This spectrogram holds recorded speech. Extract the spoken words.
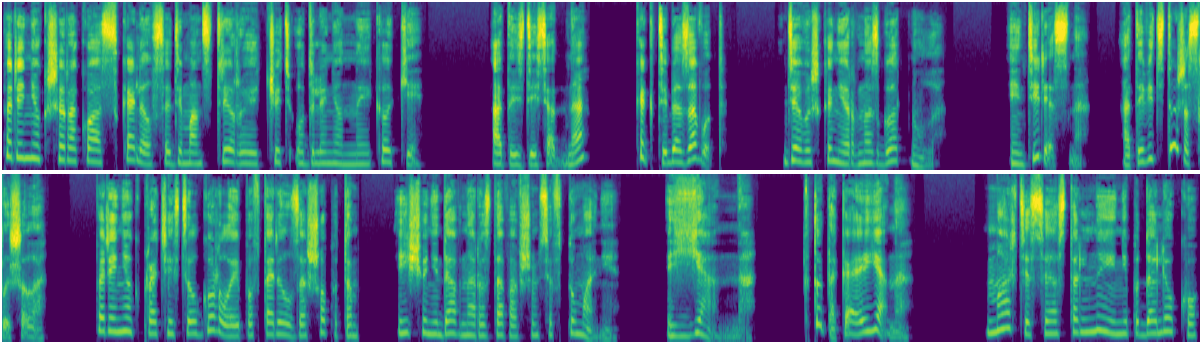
Паренек широко оскалился, демонстрируя чуть удлиненные клыки. «А ты здесь одна? Как тебя зовут?» Девушка нервно сглотнула. «Интересно, а ты ведь тоже слышала?» Паренек прочистил горло и повторил за шепотом, еще недавно раздававшимся в тумане. «Яна! Кто такая Яна?» Мартис и остальные неподалеку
